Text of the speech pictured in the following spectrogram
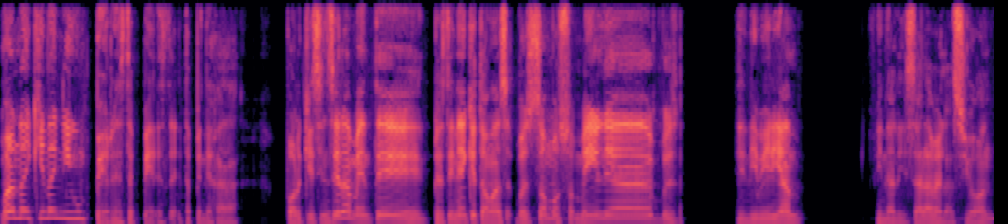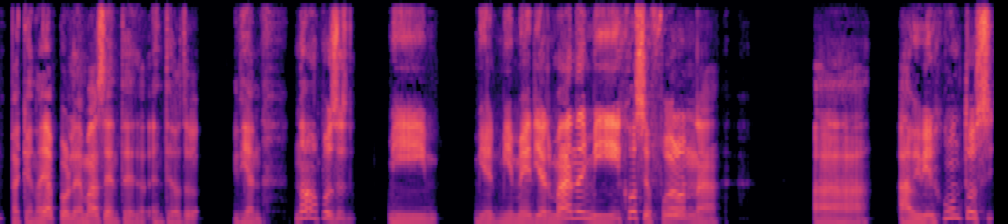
Bueno, aquí no hay ningún pero en este, este- esta pendejada. Porque sinceramente, pues tenían que tomar. Pues somos familia, pues deberían finalizar la relación para que no haya problemas entre, entre otros. Dirían, no, pues es- mi, mi, mi media hermana y mi hijo se fueron a, a, a vivir juntos.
